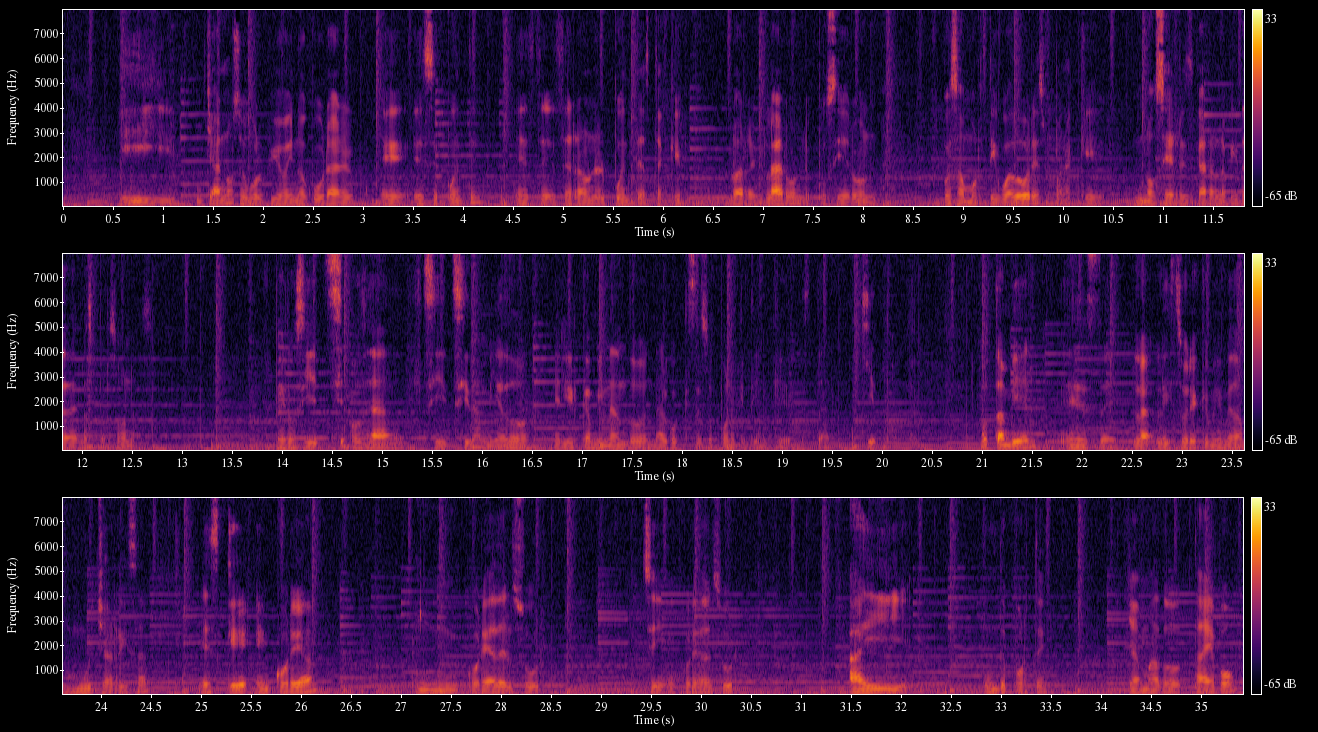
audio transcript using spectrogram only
y ya no se volvió a inaugurar eh, ese puente. Este, cerraron el puente hasta que lo arreglaron, le pusieron pues amortiguadores para que no se arriesgara la vida de las personas. Pero sí, sí, o sea, sí, sí da miedo el ir caminando en algo que se supone que tiene que estar quieto. O también, este, la, la historia que a mí me da mucha risa es que en Corea, en Corea del Sur, sí, en Corea del Sur, hay un deporte llamado Taebo.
